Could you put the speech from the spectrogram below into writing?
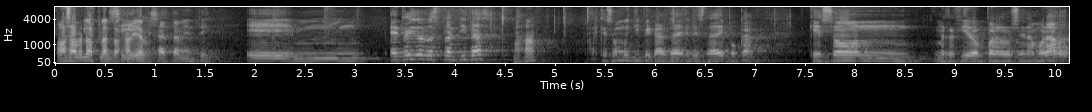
Vamos a ver las plantas, Sí, Javier. exactamente. Eh, mm, he traído dos plantitas Ajá. que son muy típicas de, de esta época, que son, me refiero para los enamorados.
